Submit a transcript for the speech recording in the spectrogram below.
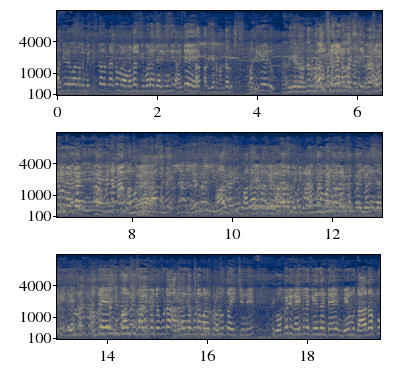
పదిహేడు వందల మెట్రిక్ టన్నుల దాకా మన మండలికి ఇవ్వడం జరిగింది. అంటే పదిహేడు. వందలు పదిహేడు ఆల్రెడీ పదహారు పదిహేడు వందల మెట్రిక్ కూడా మన సప్లై చేయడం జరిగింది. అంటే ఇవ్వాల్సిన దానికంటే కూడా అదనంగా కూడా మనకు ప్రభుత్వం ఇచ్చింది. ఒకటి రైతులకు ఏంటంటే మేము దాదాపు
